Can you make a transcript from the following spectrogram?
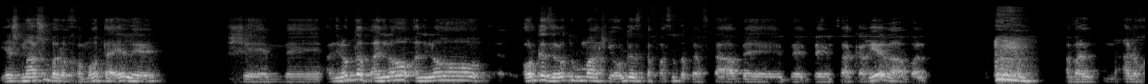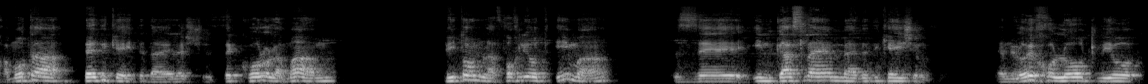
יש משהו בלוחמות האלה שהם, אני לא מדבר, אני לא, אני לא, אולגה זה לא דוגמה, כי אולגה זה תפס אותה בהפתעה באמצע הקריירה, אבל, אבל הלוחמות ה-dedicated האלה, שזה כל עולמם, פתאום להפוך להיות אימא, זה ינגס להם מהדדיקיישן הזה. הן לא יכולות להיות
